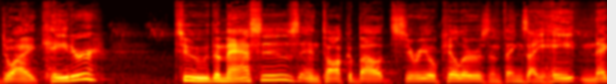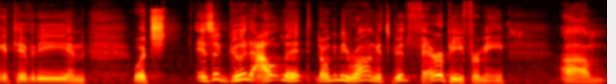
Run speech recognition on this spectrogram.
do I cater to the masses and talk about serial killers and things I hate and negativity and which is a good outlet. Don't get me wrong; it's good therapy for me. Um,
